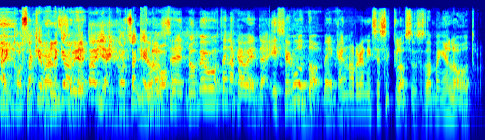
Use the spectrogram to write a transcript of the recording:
Hay cosas que van en sé. gaveta y hay cosas que no. no sé, no me gustan las gavetas. Y segundo, Beckham no organiza ese closet, eso también es lo otro.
